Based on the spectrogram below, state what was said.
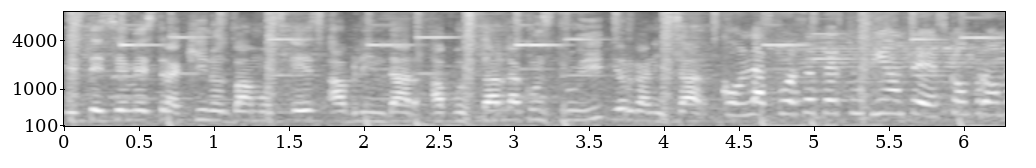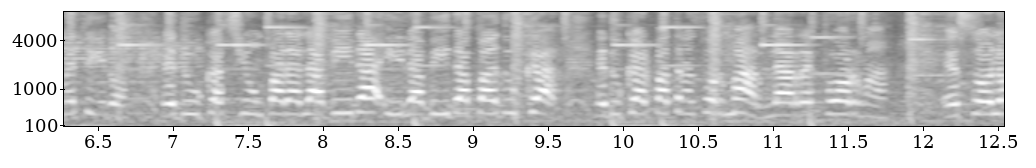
Este semestre aquí nos vamos es a blindar, apostarla, construir y organizar. Con las fuerzas de estudiantes comprometidos, educación para la vida y la vida para educar. Educar para transformar, la reforma. Es solo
